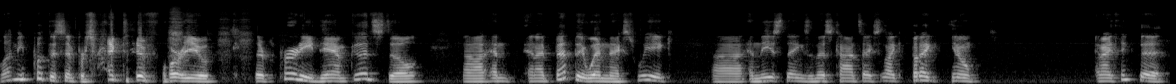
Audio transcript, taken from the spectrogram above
let me put this in perspective for you. They're pretty damn good still, uh, and and I bet they win next week. Uh, and these things in this context, like, but I, you know, and I think that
